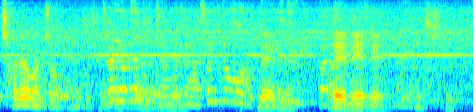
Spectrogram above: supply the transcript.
촬영을 좀 되나요? 촬영해도 네, 네. 제가 설명을 어떻게 네, 네. 해드릴까요? 네, 네, 네. 해주세요.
